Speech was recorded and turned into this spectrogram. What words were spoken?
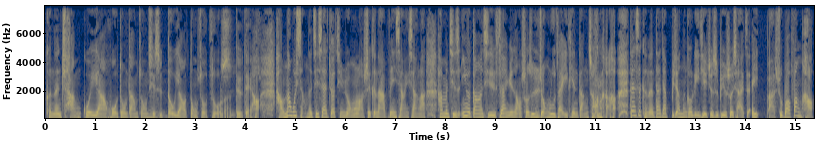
可能常规啊活动当中，其实都要动手做了，对不对？哈，好，那我想呢，接下来就要请荣荣老师跟大家分享一下啦。他们其实因为刚刚其实虽然园长说是融入在一天当中了，但是可能大家比较能够理解，就是比如说小孩子哎，把书包放好，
